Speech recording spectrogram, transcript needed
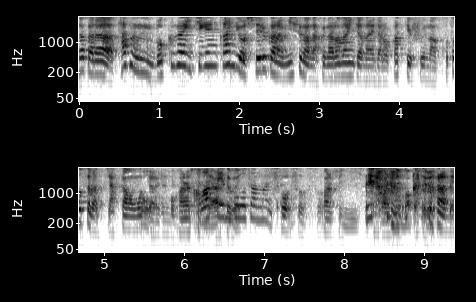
だから多分僕が一元管理をしてるからミスがなくならないんじゃないだろうかっていうふうなことすら若干思ってはいるんだけど。他の人にや慌てん坊さんなんじゃそうそうそう。他の人に他の人に任せるだからね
